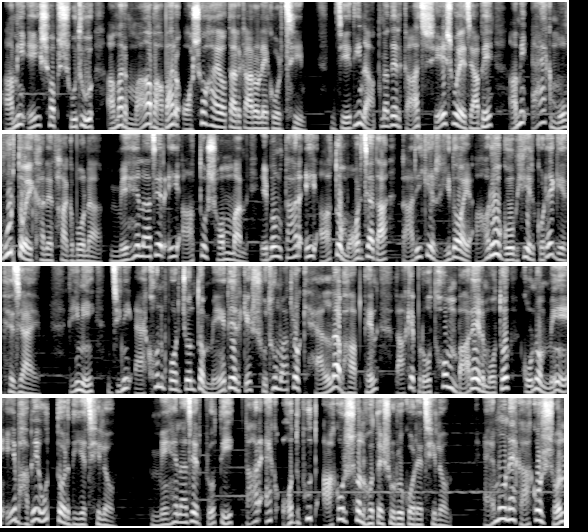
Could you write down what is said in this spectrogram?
আমি এই সব শুধু আমার মা বাবার অসহায়তার কারণে করছি। যেদিন আপনাদের কাজ শেষ হয়ে যাবে, আমি এক মুহূর্ত এখানে থাকব না। মেহনাজের এই আত্মসম্মান এবং তার এই আত্মমর্যাদা তারিকের হৃদয় আরও গভীর করে গেথে যায়। তিনি, যিনি এখন পর্যন্ত মেয়েদেরকে শুধুমাত্র খেলনা ভাবতেন, তাকে প্রথমবারের মতো কোনো মেয়ে এভাবে উত্তর দিয়েছিল। মেহনাজের প্রতি তার এক অদ্ভুত আকর্ষণ হতে শুরু করেছিল। এমন এক আকর্ষণ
